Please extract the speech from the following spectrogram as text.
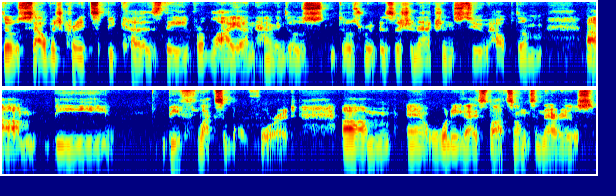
those salvage crates because they rely on having those those reposition actions to help them um, be be flexible for it. Um, and what are you guys' thoughts on scenarios?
